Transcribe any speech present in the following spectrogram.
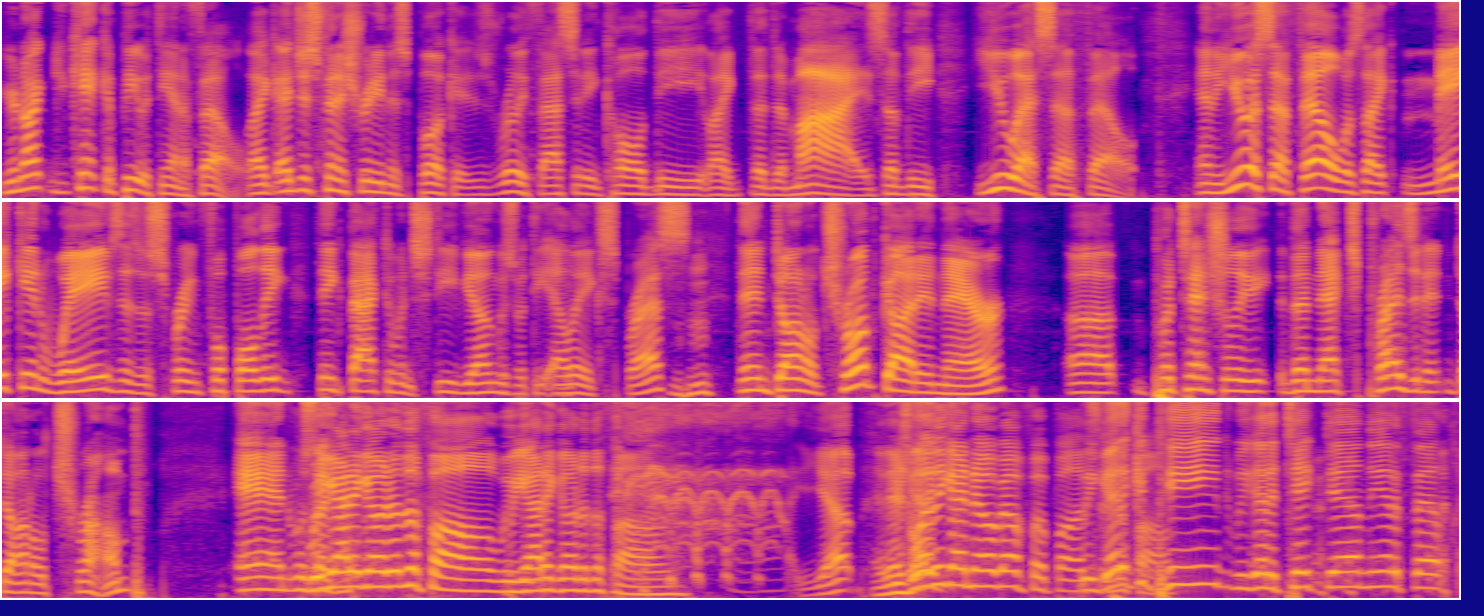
you're not you can't compete with the NFL. Like I just finished reading this book. It was really fascinating called the like the demise of the USFL. And the USFL was like making waves as a spring football league. Think back to when Steve Young was with the LA Express. Mm-hmm. Then Donald Trump got in there, uh, potentially the next president, Donald Trump, and was We like, got to go to the fall. We, got to go to the fall. Yep. And there's We one gotta- thing I know about football. we got to compete. We got to take down the NFL,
